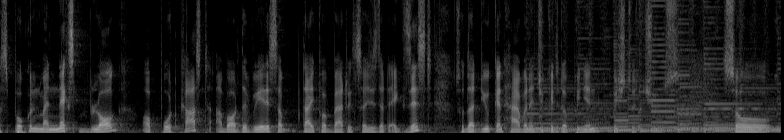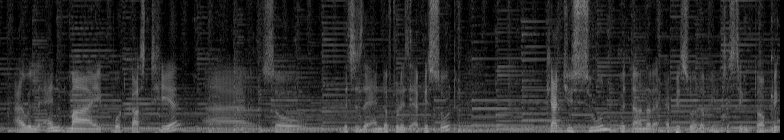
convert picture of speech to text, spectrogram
spoken in my next blog or podcast about the various type of bariatric surgeries that exist, so that you can have an educated opinion which to choose. So I will end my podcast here. Uh, so this is the end of today's episode. Catch you soon with another episode of interesting topic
